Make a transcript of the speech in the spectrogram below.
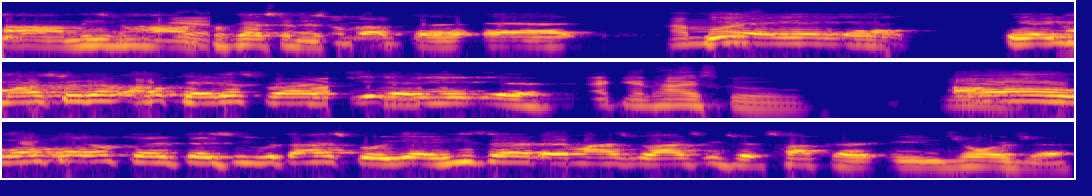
Um, he's my Yeah. percussion instructor at. I'm Yeah, yeah, yeah. Yeah, you marched with him? Okay, that's right. Yeah, yeah, yeah. back in high school. Yeah. Oh, okay, okay, okay. See, with the high school, yeah, he's at, at high school. I teach at Tucker in Georgia,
